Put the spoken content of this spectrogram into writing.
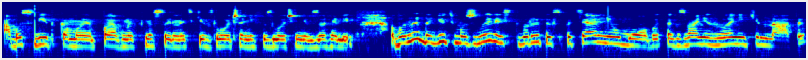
або свідками певних насильницьких злочинів і злочинів, взагалі, вони дають можливість створити спеціальні умови, так звані зелені кімнати,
